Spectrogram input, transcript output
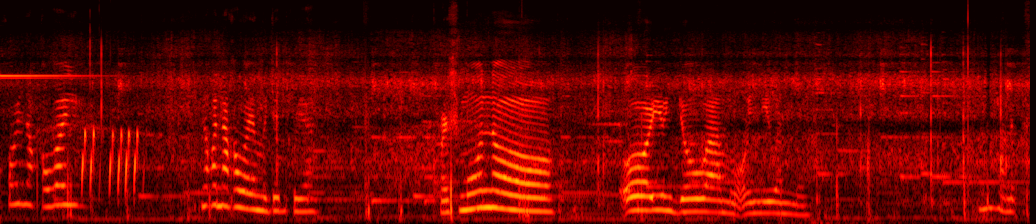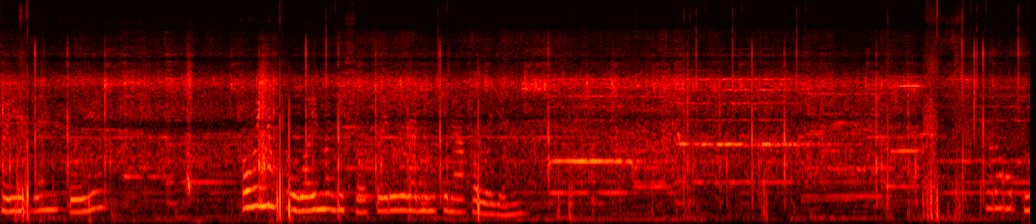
Ako yung nakaway. Ano ka nakaway mo dyan, kuya? Crush mo, no? O yung jowa mo, o iniwan mo. Ano, hanap sa'yo dyan, kuya? Kaway ng kaway, mag-isa, pero wala namang kinakawayan. Parang ito.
